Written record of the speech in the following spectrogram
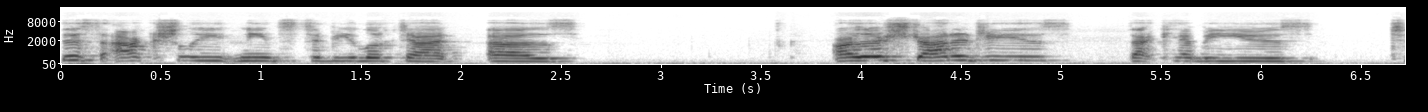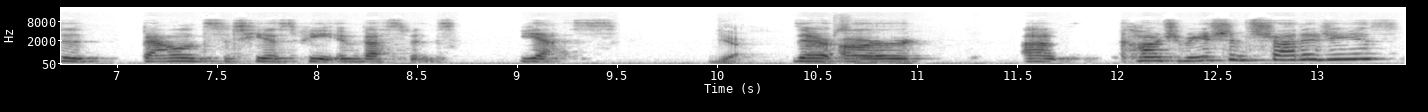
this actually needs to be looked at as are there strategies that can be used to balance the TSP investments? Yes. Yeah. There absolutely. are um, contribution strategies.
